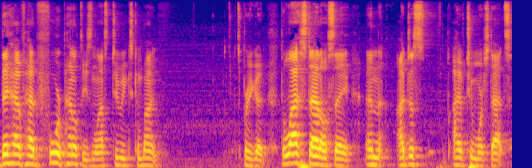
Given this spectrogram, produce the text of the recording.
They have had four penalties in the last two weeks combined. It's pretty good. The last stat I'll say, and I just I have two more stats.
